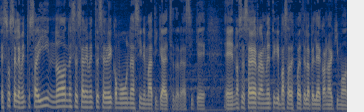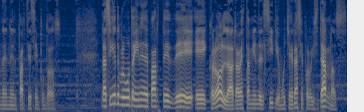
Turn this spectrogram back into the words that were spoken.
esos elementos ahí, no necesariamente se ve como una cinemática, etcétera. Así que eh, no se sabe realmente qué pasa después de la pelea con Archimond en el parche 6.2. La siguiente pregunta viene de parte de eh, a través también del sitio. Muchas gracias por visitarnos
